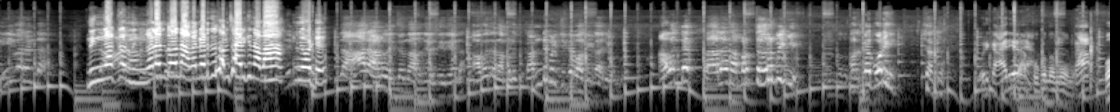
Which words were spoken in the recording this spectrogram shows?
നീ വരണ്ട. നിങ്ങൾക്ക് നിങ്ങൾ എന്തോന്ന് അവന്റെ അടുത്ത് സംസാരിക്കുന്ന? വാ ഇങ്ങോട്ട്. ഇത് ആരാണ് വെച്ചെന്ന് അറിഞ്ഞാൽ ശരിയല്ല. അവനെ നമ്മൾ കണ്ടുപിടിച്ചിട്ട് ബാക്കി കാര്യമുള്ളൂ. അവന്റെ തല നമ്മൾ തെറിപ്പിക്കും. മക്കളെ പോടി. ഒരു കാര്യം ഓ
